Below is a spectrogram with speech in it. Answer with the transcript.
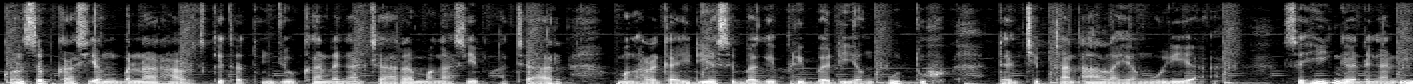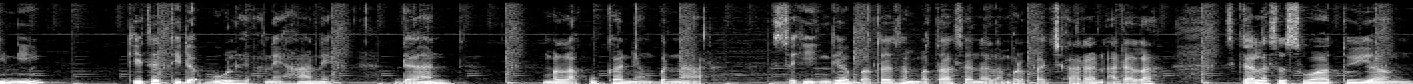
Konsep kasih yang benar harus kita tunjukkan dengan cara mengasihi pacar, menghargai dia sebagai pribadi yang utuh dan ciptaan Allah yang mulia. Sehingga dengan ini kita tidak boleh aneh-aneh dan melakukan yang benar. Sehingga batasan-batasan dalam berpacaran adalah segala sesuatu yang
